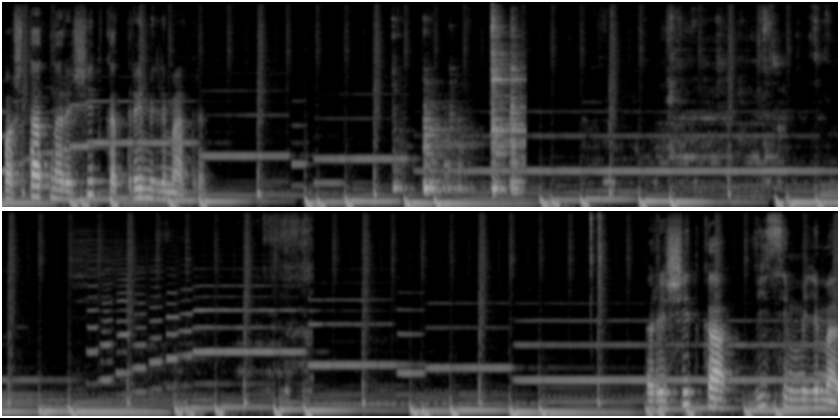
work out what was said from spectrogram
Паштетна решітка 3 мм. Решітка 8 мм.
